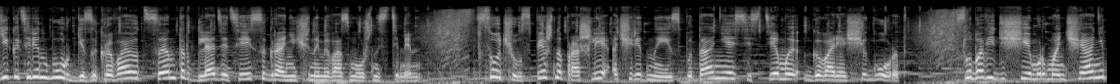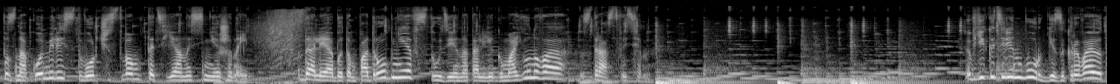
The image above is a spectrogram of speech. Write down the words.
Екатеринбурге закрывают центр для детей с ограниченными возможностями. В Сочи успешно прошли очередные испытания системы «Говорящий город». Слабовидящие мурманчане познакомились с творчеством Татьяны Снежиной. Далее об этом подробнее в студии Наталья Гамаюнова. Здравствуйте. Здравствуйте. В Екатеринбурге закрывают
